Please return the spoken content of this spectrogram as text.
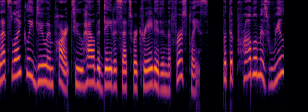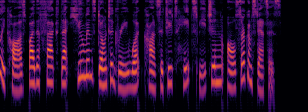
That's likely due in part to how the data sets were created in the first place, but the problem is really caused by the fact that humans don't agree what constitutes hate speech in all circumstances.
